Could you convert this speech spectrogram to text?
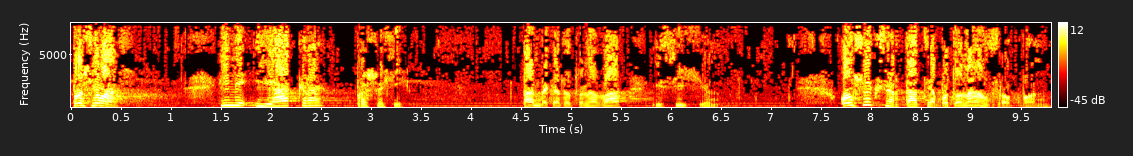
προς εμάς. Είναι η άκρα προσοχή. Πάντα κατά τον Αβά ησύχιον. Όσο εξαρτάται από τον άνθρωπο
